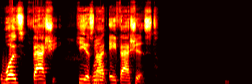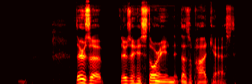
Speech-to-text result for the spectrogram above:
was fascist. He is well, not a fascist. There's a there's a historian that does a podcast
